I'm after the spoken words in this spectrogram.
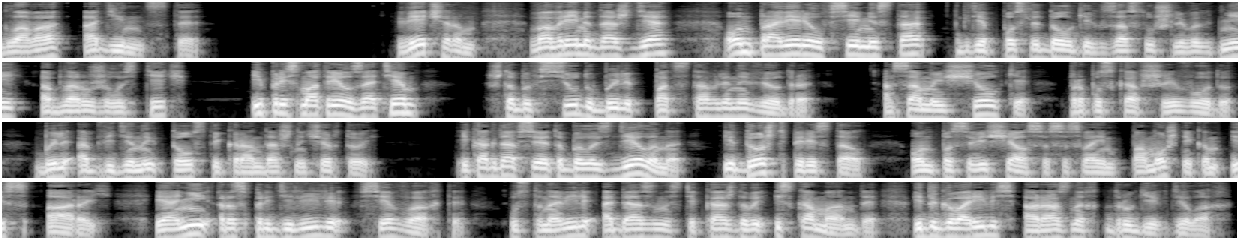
Глава 11. Вечером, во время дождя, он проверил все места, где после долгих засушливых дней обнаружилась течь, и присмотрел за тем, чтобы всюду были подставлены ведра, а самые щелки, пропускавшие воду, были обведены толстой карандашной чертой. И когда все это было сделано, и дождь перестал, он посовещался со своим помощником и с Арой, и они распределили все вахты установили обязанности каждого из команды и договорились о разных других делах.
